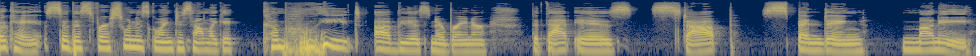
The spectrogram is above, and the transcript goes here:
Okay, so this first one is going to sound like a complete obvious no brainer, but that is stop spending money.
